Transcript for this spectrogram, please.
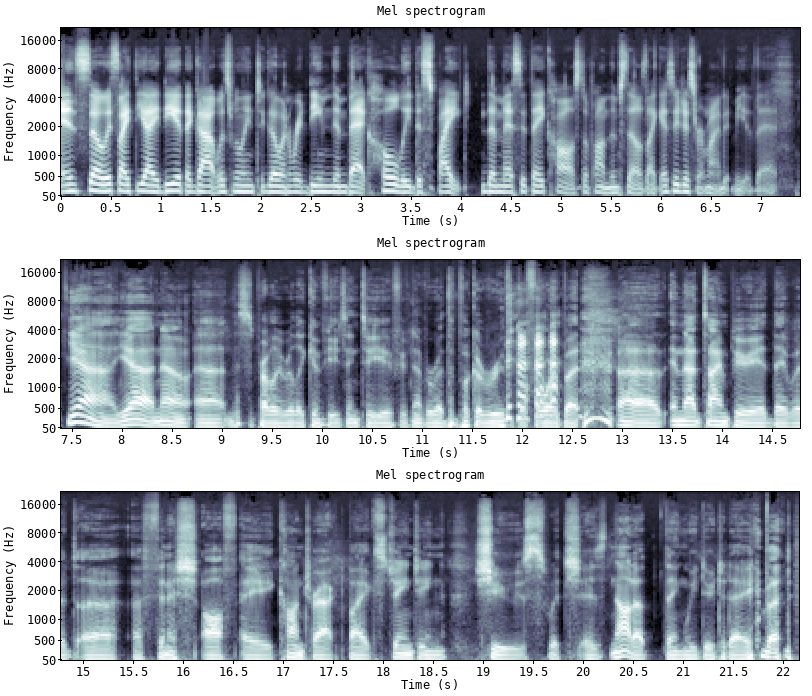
And so it's like the idea that God was willing to go and redeem them back wholly despite the mess that they caused upon themselves. Like, guess it just reminded me of that. Yeah, yeah, no. Uh, this is probably really confusing to you if you've never read the book of Ruth before, but uh, in that time period, they would uh, uh, finish off a contract by exchanging shoes, which is not a thing we do today. But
